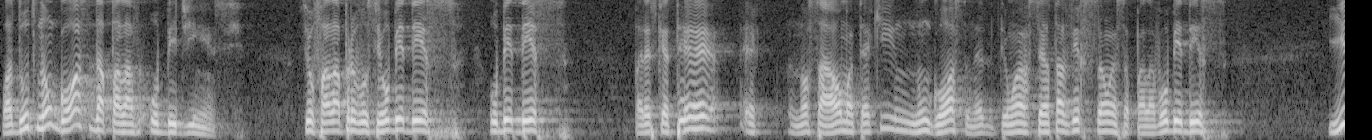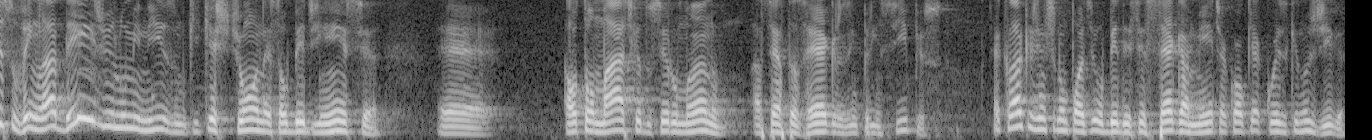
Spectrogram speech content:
O adulto não gosta da palavra obediência. Se eu falar para você, obedeça, obedeça, parece que até é, nossa alma até que não gosta, né? tem uma certa aversão a essa palavra, obedeça. E isso vem lá desde o iluminismo, que questiona essa obediência é, automática do ser humano a certas regras e princípios. É claro que a gente não pode obedecer cegamente a qualquer coisa que nos diga.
